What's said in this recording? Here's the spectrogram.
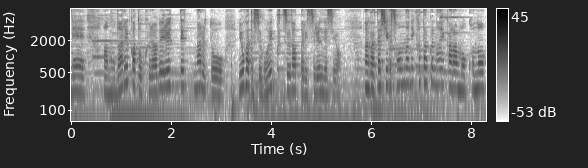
であの誰かと比べるってなるとヨガってすごい苦痛だったりするんですよ。なんか私がそんなに硬くないからもうこの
